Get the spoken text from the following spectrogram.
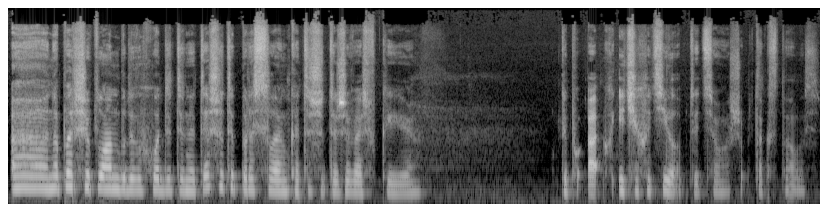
А, на перший план буде виходити не те, що ти переселенка, а те, що ти живеш в Києві? Типу, а і чи хотіла б ти цього, щоб так сталося?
